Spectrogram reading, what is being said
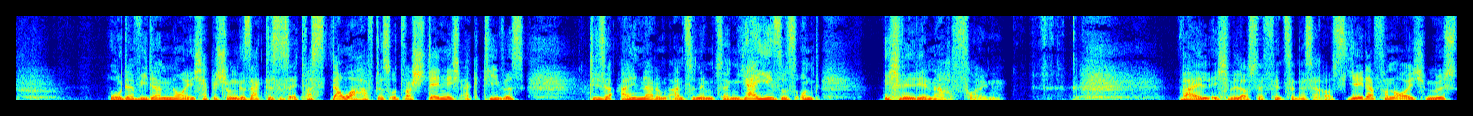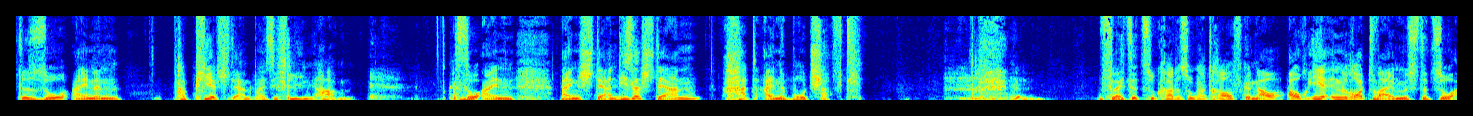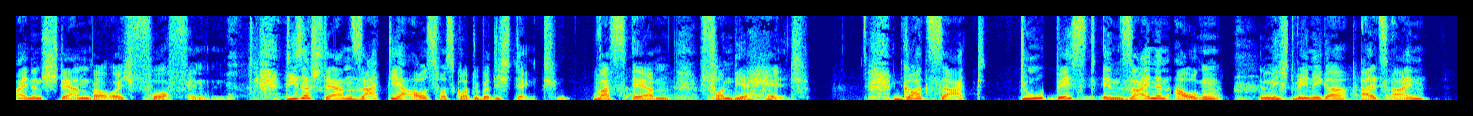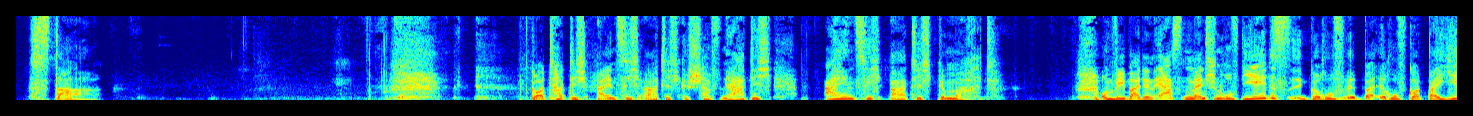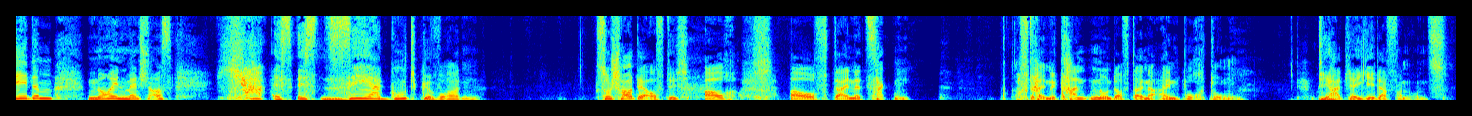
oder wieder neu. Ich habe ja schon gesagt, es ist etwas Dauerhaftes und was ständig Aktives, diese Einladung anzunehmen und zu sagen, ja Jesus, und ich will dir nachfolgen weil ich will aus der Finsternis heraus. Jeder von euch müsste so einen Papierstern bei sich liegen haben. So ein, ein Stern. Dieser Stern hat eine Botschaft. Vielleicht sitzt du gerade sogar drauf, genau. Auch ihr in Rottweil müsstet so einen Stern bei euch vorfinden. Dieser Stern sagt dir aus, was Gott über dich denkt, was er von dir hält. Gott sagt, Du bist in seinen Augen nicht weniger als ein Star. Gott hat dich einzigartig geschaffen. Er hat dich einzigartig gemacht. Und wie bei den ersten Menschen ruft jedes, ruft, Gott bei jedem neuen Menschen aus, ja, es ist sehr gut geworden. So schaut er auf dich, auch auf deine Zacken auf deine Kanten und auf deine Einbuchtungen. Die hat ja jeder von uns.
